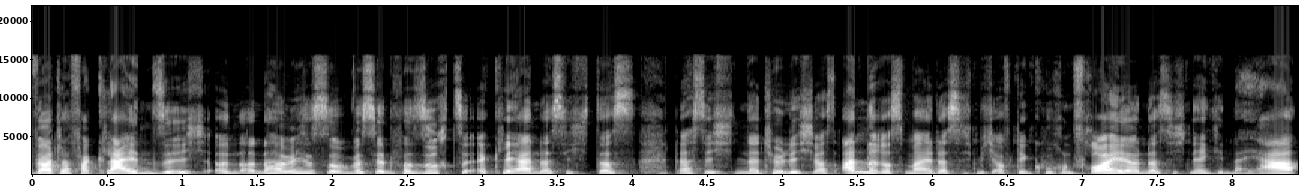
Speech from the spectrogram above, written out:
Wörter verkleiden sich. Und dann habe ich es so ein bisschen versucht zu erklären, dass ich das, dass ich natürlich was anderes meine, dass ich mich auf den Kuchen freue und dass ich denke, naja,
